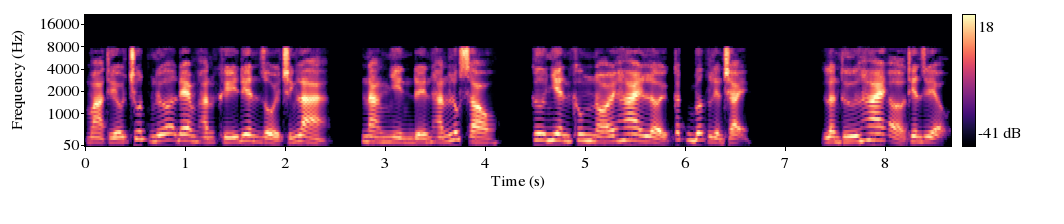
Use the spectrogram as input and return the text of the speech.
mà thiếu chút nữa đem hắn khí điên rồi chính là, nàng nhìn đến hắn lúc sau, cư nhiên không nói hai lời cất bước liền chạy. Lần thứ hai ở thiên diệu,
